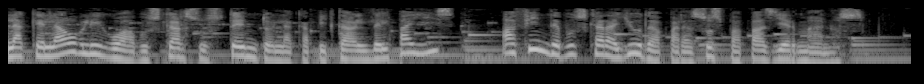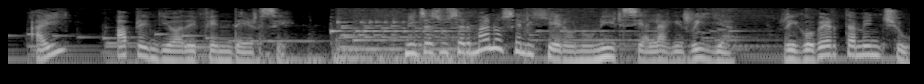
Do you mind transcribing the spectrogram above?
la que la obligó a buscar sustento en la capital del país a fin de buscar ayuda para sus papás y hermanos. Ahí aprendió a defenderse. Mientras sus hermanos eligieron unirse a la guerrilla, Rigoberta Menchú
